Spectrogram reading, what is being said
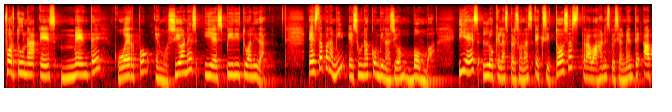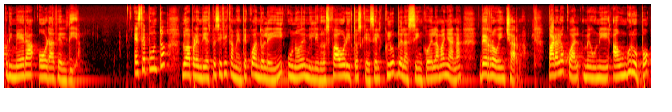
fortuna es mente, cuerpo, emociones y espiritualidad. Esta para mí es una combinación bomba y es lo que las personas exitosas trabajan especialmente a primera hora del día. Este punto lo aprendí específicamente cuando leí uno de mis libros favoritos, que es El Club de las 5 de la mañana de Robin Sharma, para lo cual me uní a un grupo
